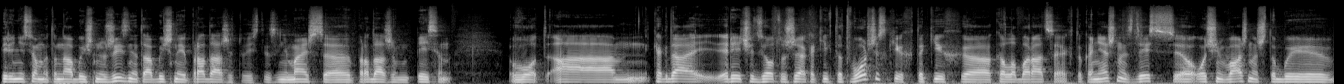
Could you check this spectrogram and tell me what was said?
перенесем это на обычную жизнь, это обычные продажи, то есть ты занимаешься продажем песен. Вот. А когда речь идет уже о каких-то творческих таких э, коллаборациях, то, конечно, здесь э, очень важно, чтобы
